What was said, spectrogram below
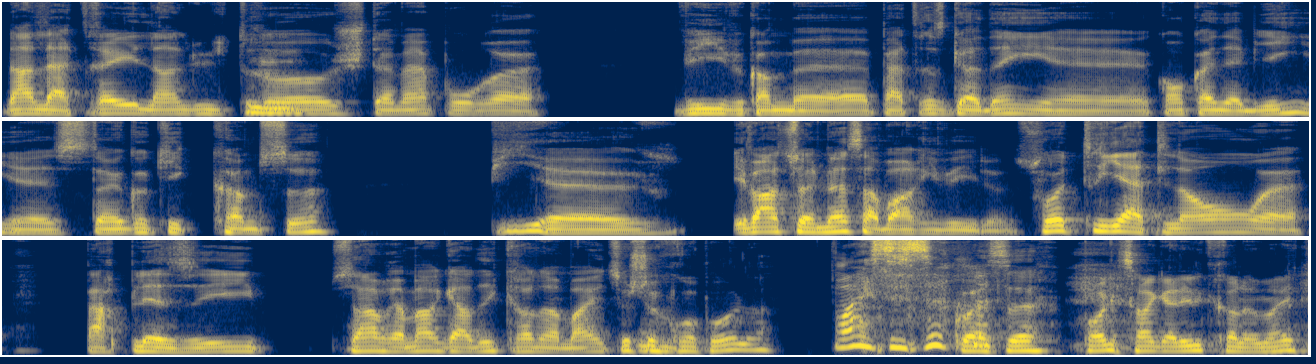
dans la trail, dans l'ultra, justement, pour euh, vivre comme euh, Patrice Godin, qu'on connaît bien. C'est un gars qui est comme ça. Puis euh, éventuellement, ça va arriver. Là. Soit triathlon, euh, par plaisir, sans vraiment regarder le chronomètre. Ça, je te crois pas, là. Ouais, c'est ça. Quoi ça? Pas que tu as regardé le chronomètre.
